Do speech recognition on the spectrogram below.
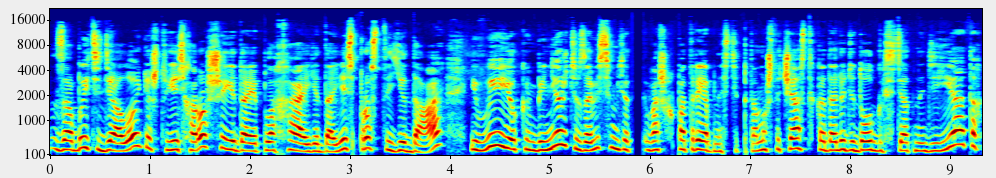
забыть идеологию, что есть хорошая еда и плохая еда. Есть просто еда, и вы ее комбинируете в зависимости от ваших потребностей. Потому что часто, когда люди долго сидят на диетах,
